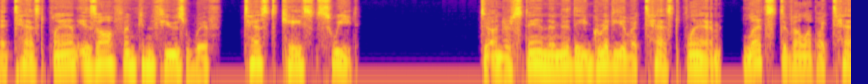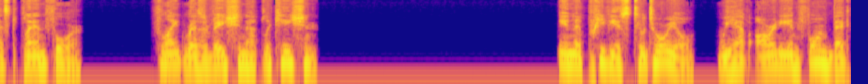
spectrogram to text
a test plan is often confused with test case suite. To understand the nitty-gritty of a test plan, let's develop a test plan for flight reservation application. In a previous tutorial, we have already informed that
